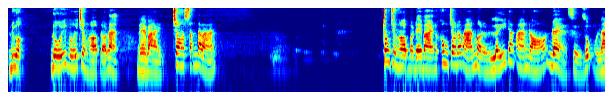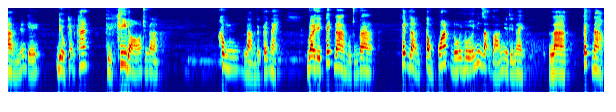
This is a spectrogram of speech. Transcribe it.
được đối với trường hợp đó là đề bài cho sẵn đáp án. Trong trường hợp mà đề bài nó không cho đáp án mà lấy đáp án đó để sử dụng làm những cái điều kiện khác thì khi đó chúng ta không làm được cách này. Vậy thì cách làm của chúng ta, cách làm tổng quát đối với những dạng toán như thế này là cách nào?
